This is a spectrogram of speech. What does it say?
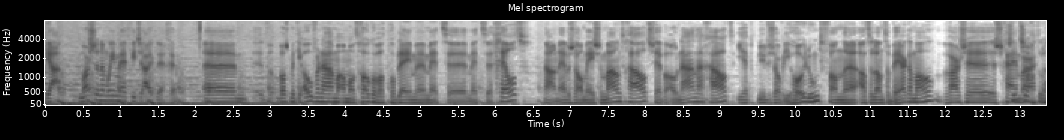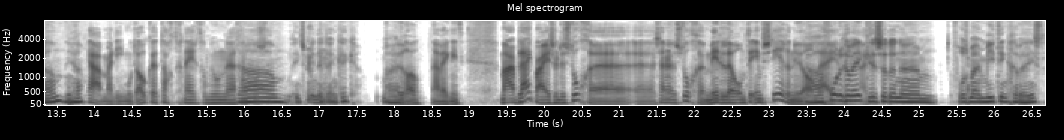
Ja, Marcel, dan moet je me even iets uitleggen. Ehm, het was met die overname allemaal toch ook al wat problemen met, eh, met eh, geld. Nou, dan hebben ze al Mason Mount gehaald. Ze hebben Onana gehaald. Je hebt het nu dus over die Hoylund van eh, Atalanta Bergamo. Waar ze Zit ze schijnbaar... achteraan, ja. Ja, maar die moet ook eh, 80, 90 miljoen eh, gaan kosten. Ja, iets minder, denk ik. Maar Euro, nou weet ik niet. Maar blijkbaar is er dus toch, eh, eh, zijn er dus toch eh, middelen om te investeren nu al. Bij vorige week is er een, ehm, volgens mij een meeting geweest.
